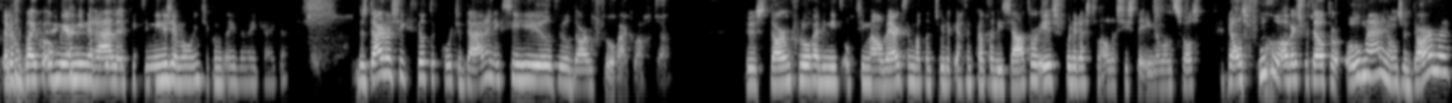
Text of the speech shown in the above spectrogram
daardoor verbruiken we ook meer mineralen en vitamines. En mijn hondje komt even meekijken. Dus daardoor zie ik veel tekorten daarin. Ik zie heel veel darmflora klachten. Dus darmflora die niet optimaal werkt en wat natuurlijk echt een katalysator is voor de rest van alle systemen. Want zoals ons vroeger al werd verteld door oma en onze darmen,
